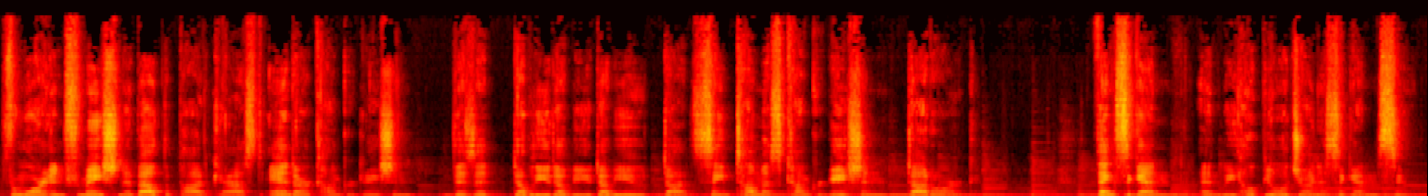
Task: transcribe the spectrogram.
For more information about the podcast and our congregation, visit www.stthomascongregation.org. Thanks again, and we hope you will join us again soon.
